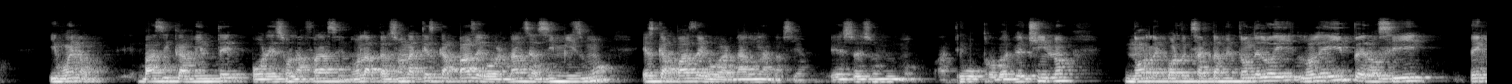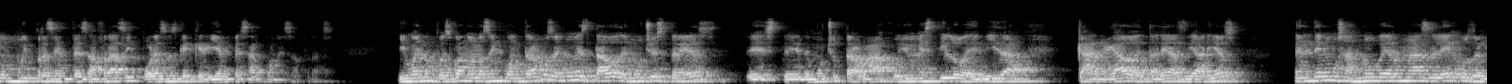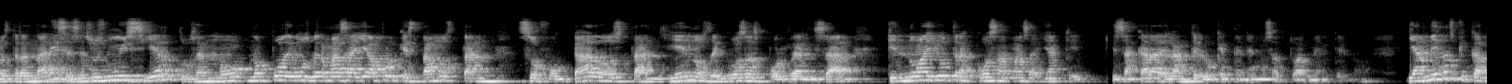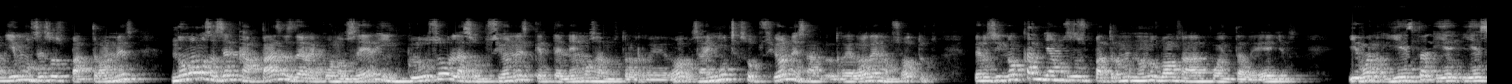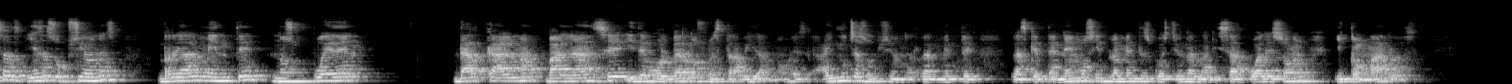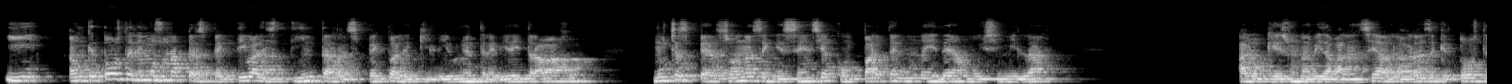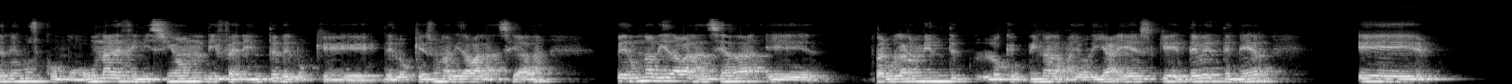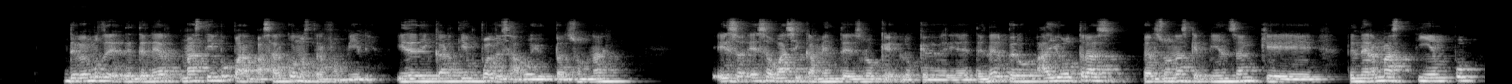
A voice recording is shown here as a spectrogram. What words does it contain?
Y bueno, básicamente por eso la frase, ¿no? La persona que es capaz de gobernarse a sí mismo es capaz de gobernar una nación. Eso es un antiguo proverbio chino. No recuerdo exactamente dónde lo, lo leí, pero sí tengo muy presente esa frase y por eso es que quería empezar con esa frase. Y bueno, pues cuando nos encontramos en un estado de mucho estrés, este, de mucho trabajo y un estilo de vida cargado de tareas diarias, tendemos a no ver más lejos de nuestras narices. Eso es muy cierto. O sea, no, no podemos ver más allá porque estamos tan sofocados, tan llenos de cosas por realizar, que no hay otra cosa más allá que, que sacar adelante lo que tenemos actualmente, ¿no? Y a menos que cambiemos esos patrones, no vamos a ser capaces de reconocer incluso las opciones que tenemos a nuestro alrededor. O sea, hay muchas opciones alrededor de nosotros, pero si no cambiamos esos patrones, no nos vamos a dar cuenta de ellas. Y bueno, y, esta, y, esas, y esas opciones realmente nos pueden dar calma, balance y devolvernos nuestra vida, ¿no? hay muchas opciones realmente las que tenemos, simplemente es cuestión de analizar cuáles son y tomarlas. Y aunque todos tenemos una perspectiva distinta respecto al equilibrio entre vida y trabajo, muchas personas en esencia comparten una idea muy similar a lo que es una vida balanceada. La verdad es que todos tenemos como una definición diferente de lo que, de lo que es una vida balanceada, pero una vida balanceada eh, regularmente lo que opina la mayoría es que debe tener eh, debemos de, tener más tiempo para pasar con nuestra familia y dedicar tiempo al desarrollo personal. Eso, eso básicamente es lo que, lo que debería de tener, pero hay otras personas que piensan que tener más tiempo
